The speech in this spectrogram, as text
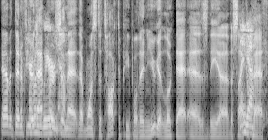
Yeah, but then if you're that Everyone's weird person now. that, that wants to talk to people, then you get looked at as the uh, the psychopath.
